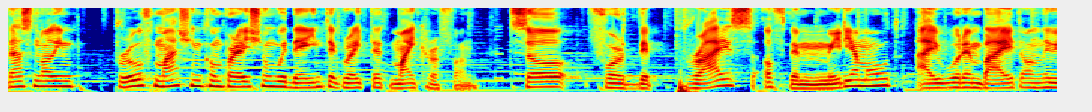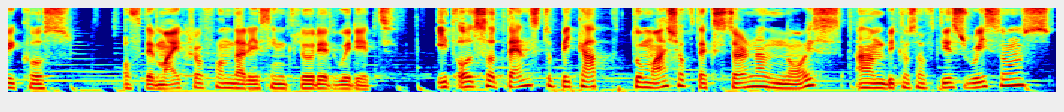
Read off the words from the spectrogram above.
does not improve much in comparison with the integrated microphone. So for the price of the Media Mod, I wouldn't buy it only because of the microphone that is included with it. It also tends to pick up too much of the external noise and because of these reasons,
